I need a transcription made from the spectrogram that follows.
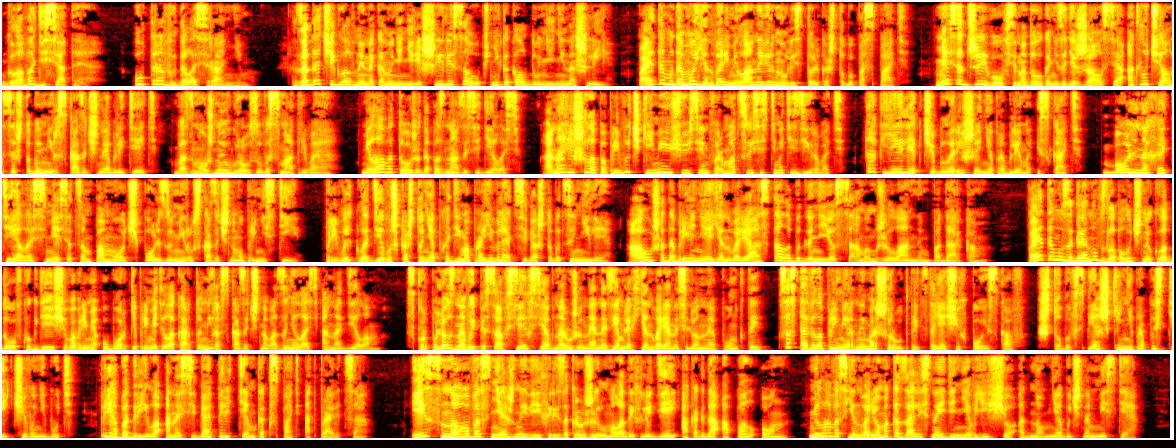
Глава десятая. Утро выдалось ранним. Задачи главной накануне не решили, сообщника колдуньи не нашли. Поэтому домой Январь и Милана вернулись только, чтобы поспать. Месяц же и вовсе надолго не задержался, отлучался, чтобы мир сказочный облететь, возможную угрозу высматривая. Милава тоже допоздна засиделась. Она решила по привычке имеющуюся информацию систематизировать. Так ей легче было решение проблемы искать. Больно хотелось месяцам помочь, пользу миру сказочному принести. Привыкла девушка, что необходимо проявлять себя, чтобы ценили, а уж одобрение января стало бы для нее самым желанным подарком. Поэтому, заглянув в злополучную кладовку, где еще во время уборки приметила карту мира сказочного, занялась она делом. Скрупулезно выписав все-все обнаруженные на землях января населенные пункты, составила примерный маршрут предстоящих поисков чтобы в спешке не пропустить чего-нибудь. Приободрила она себя перед тем, как спать отправиться. И снова снежный вихрь закружил молодых людей, а когда опал он, Милава с январем оказались наедине в еще одном необычном месте.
